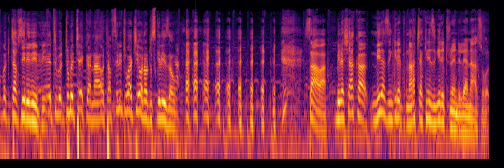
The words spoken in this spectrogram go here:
Umekitafsiri vipi? Eh, tume- Tumecheka na tafsiri tuachie wanaotusikiliza huko. Sawa, bila shaka mila zingine tunaacha, lakini zingine tunaendelea nazo.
